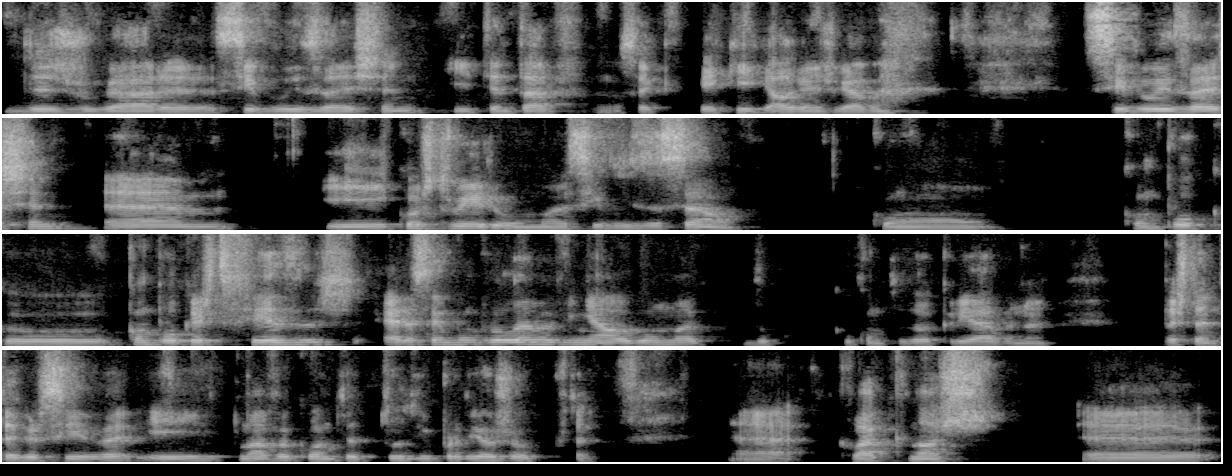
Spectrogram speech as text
de jogar eh, Civilization e tentar, não sei que aqui alguém jogava Civilization um, e construir uma civilização com, com, pouco, com poucas defesas era sempre um problema, vinha alguma do que o computador criava, né? Bastante agressiva e tomava conta de tudo e perdia o jogo. Portanto, uh, claro que nós uh,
